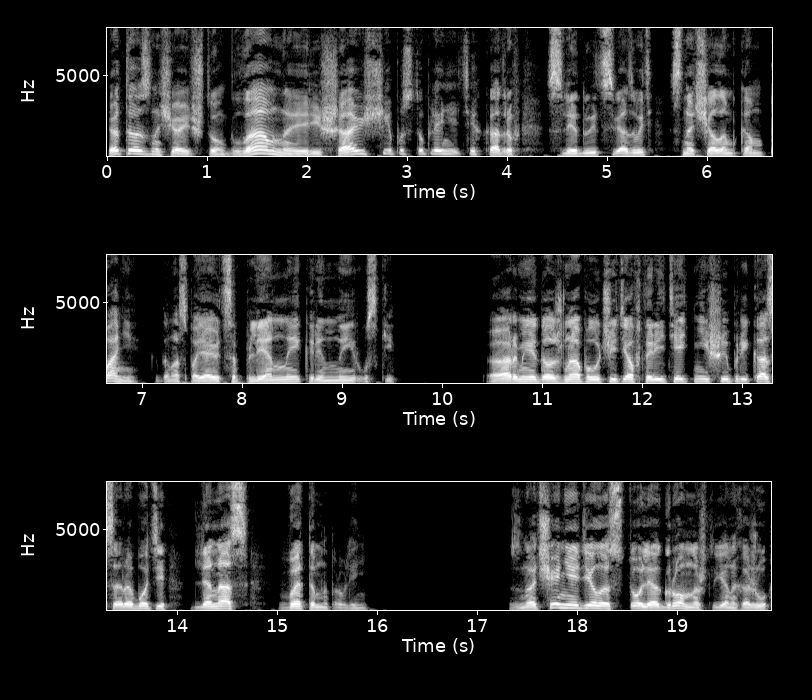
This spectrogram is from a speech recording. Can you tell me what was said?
Это означает, что главное решающее поступление этих кадров следует связывать с началом кампании, когда у нас появятся пленные коренные русские. Армия должна получить авторитетнейший приказ о работе для нас в этом направлении. Значение дела столь огромно, что я нахожу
